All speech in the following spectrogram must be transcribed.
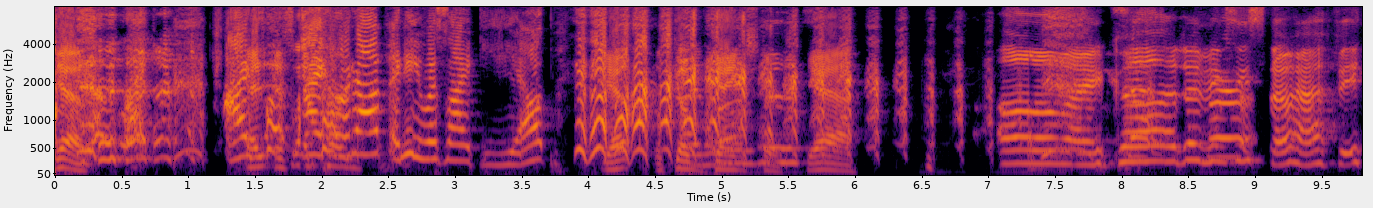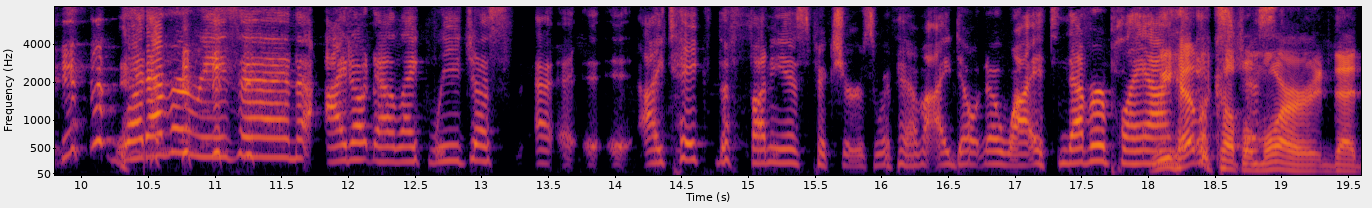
Yeah. Like, I And put like my hard- hood up, and he was like, "Yep." Yep. Let's go gangster. Yeah. Oh my So, god, that makes me so happy. whatever reason, I don't know. Like we just, uh, uh, uh, I take the funniest pictures with him. I don't know why. It's never planned. we have a It's couple just- more that's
